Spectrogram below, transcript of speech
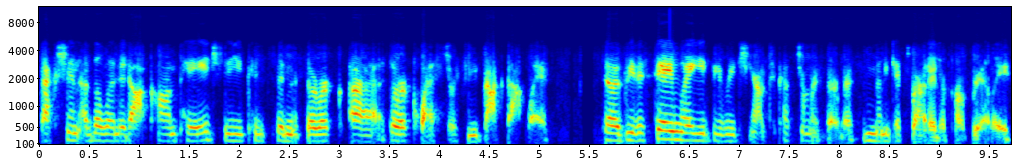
section of the lynda.com page so you can submit the, uh, the request or feedback that way. So it would be the same way you'd be reaching out to customer service and then it gets routed appropriately.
